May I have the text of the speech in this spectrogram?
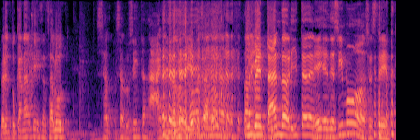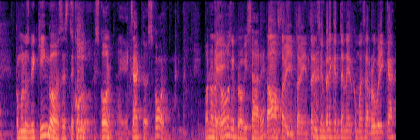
Pero en tu canal, ¿qué dicen? Salud. Sal- salucita. Ay, no, salucita. Inventando ahorita. de- Eh, eh, decimos, este, como los vikingos, este, Skull. exacto, Skull. Bueno, Ok. lo podemos improvisar, ¿eh? No, está bien, está bien, está bien. Siempre hay que tener como esa rúbrica.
